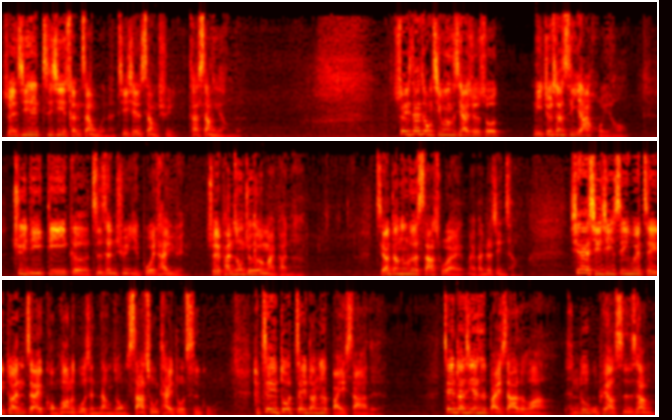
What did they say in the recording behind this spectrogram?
所以季线季线算站稳了，季线上去它上扬的，所以在这种情况之下，就是说你就算是压回哈，距离第一个支撑区也不会太远，所以盘中就会有买盘了，只要当中客杀出来，买盘就进场。现在情形是因为这一段在恐慌的过程当中杀出太多持股了，这一段这一段都是白杀的。这一段既然是白杀的话，很多股票事实上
